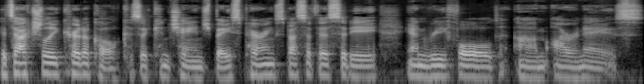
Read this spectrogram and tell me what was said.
it's actually critical because it can change base pairing specificity and refold um, RNAs.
